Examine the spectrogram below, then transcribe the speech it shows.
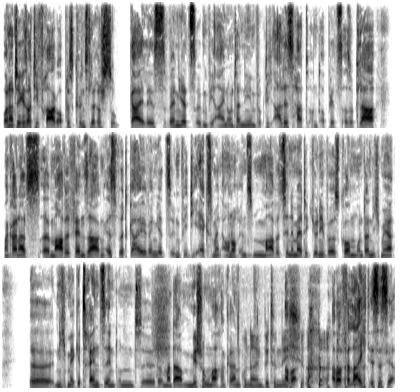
Und natürlich ist auch die Frage, ob das künstlerisch so geil ist, wenn jetzt irgendwie ein Unternehmen wirklich alles hat und ob jetzt, also klar, man kann als äh, Marvel-Fan sagen, es wird geil, wenn jetzt irgendwie die X-Men auch noch ins Marvel Cinematic Universe kommen und dann nicht mehr äh, nicht mehr getrennt sind und äh, man da Mischung machen kann. Oh nein, bitte nicht. Aber- Aber vielleicht ist es ja,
